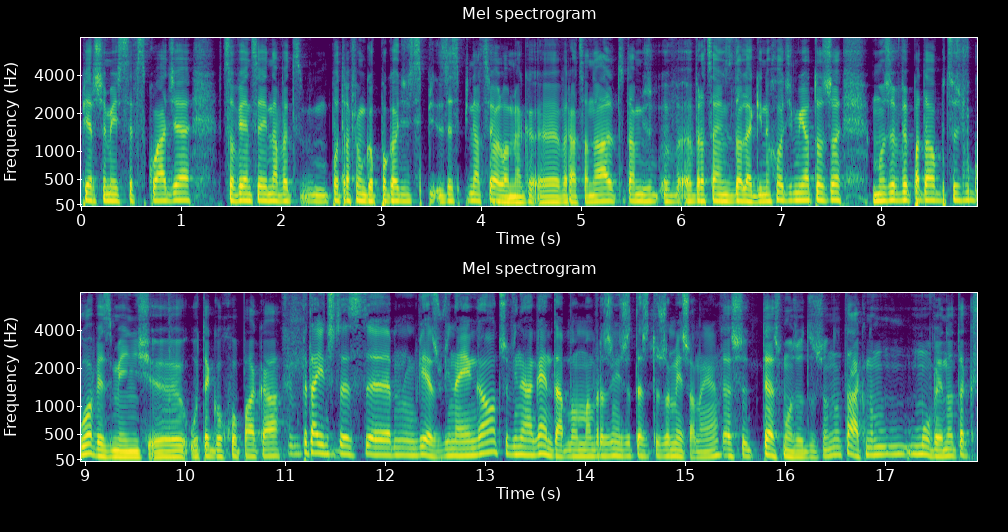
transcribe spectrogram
pierwsze miejsce w składzie. Co więcej, nawet potrafią go pogodzić ze Spinaciolą, jak wraca. No ale to tam już wracając do Legii. No chodzi mi o to, że może wypadałoby coś w głowie zmienić u tego chłopaka. Pytanie, czy to jest, wiesz, wina jego, czy wina agenta, bo mam wrażenie, że też dużo miesza, no nie? Też, też może dużo, no tak, no mówię, no tak,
